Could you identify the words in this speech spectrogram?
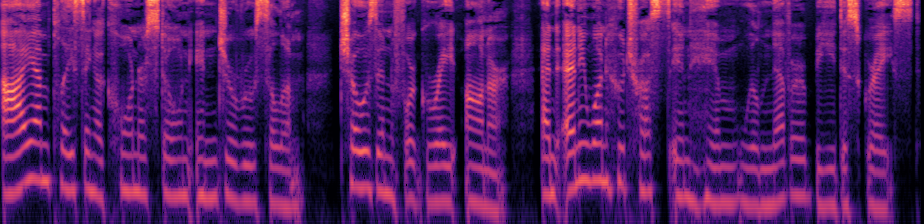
I am placing a cornerstone in Jerusalem, chosen for great honor, and anyone who trusts in him will never be disgraced.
